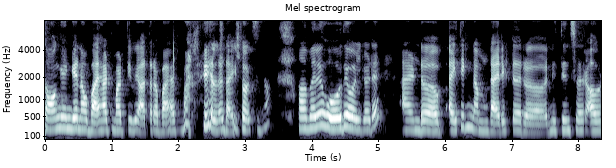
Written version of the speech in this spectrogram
ಸಾಂಗ್ ಹೆಂಗೆ ನಾವು ಬೈ ಹಾಟ್ ಮಾಡ್ತೀವಿ, ಆ ಥರ ಬೈ ಹಾರ್ಟ್ ಮಾಡ್ತೀವಿ ಎಲ್ಲ ಡೈಲಾಗ್ಸ್ನ ಆಮೇಲೆ ಹೋದೆ ಒಳಗಡೆ ಆ್ಯಂಡ್ ಐ ಥಿಂಕ್ ನಮ್ಮ ಡೈರೆಕ್ಟರ್ ನಿತಿನ್ ಸರ್ ಅವ್ರ,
